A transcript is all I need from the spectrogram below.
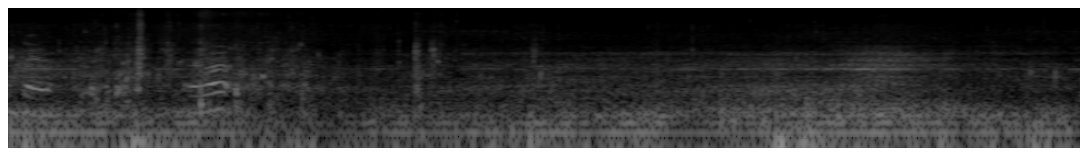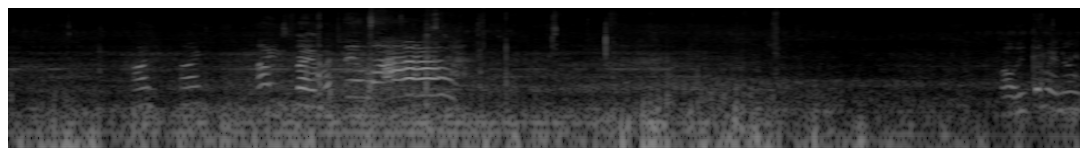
Espera. Agora. Ai, ai, ai, isso vai bater lá! Ali também não.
